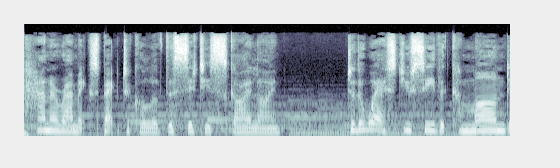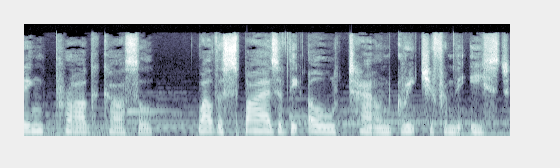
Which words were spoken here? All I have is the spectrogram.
panoramic spectacle of the city's skyline. To the west, you see the commanding Prague castle, while the spires of the old town greet you from the east.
